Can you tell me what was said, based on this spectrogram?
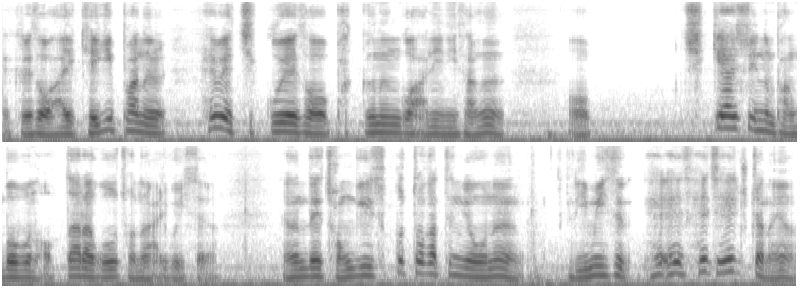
예, 그래서 아예 계기판을 해외 직구해서 바꾸는 거 아닌 이상은 어, 쉽게 할 수 있는 방법은 없다라고 저는 알고 있어요. 근데 전기 스쿠터 같은 경우는 리밋을 해, 해제해 주잖아요.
